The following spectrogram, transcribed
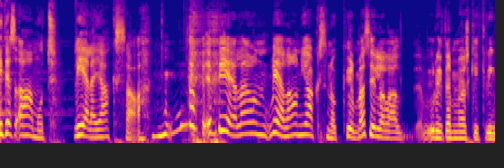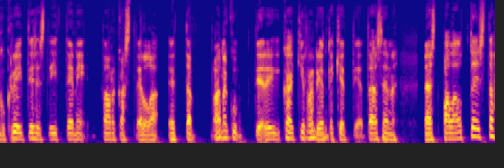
Mites aamut vielä jaksaa? No, vielä, on, vielä on jaksanut. Kyllä mä sillä lailla yritän myöskin niin kriittisesti itteeni tarkastella, että aina kun kaikki radiontekijät tietää sen näistä palautteista,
